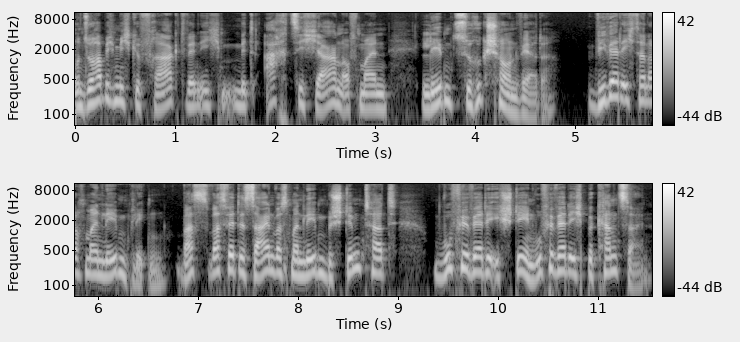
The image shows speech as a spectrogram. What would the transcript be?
Und so habe ich mich gefragt, wenn ich mit 80 Jahren auf mein Leben zurückschauen werde, wie werde ich dann auf mein Leben blicken? Was, was wird es sein, was mein Leben bestimmt hat? Wofür werde ich stehen? Wofür werde ich bekannt sein?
